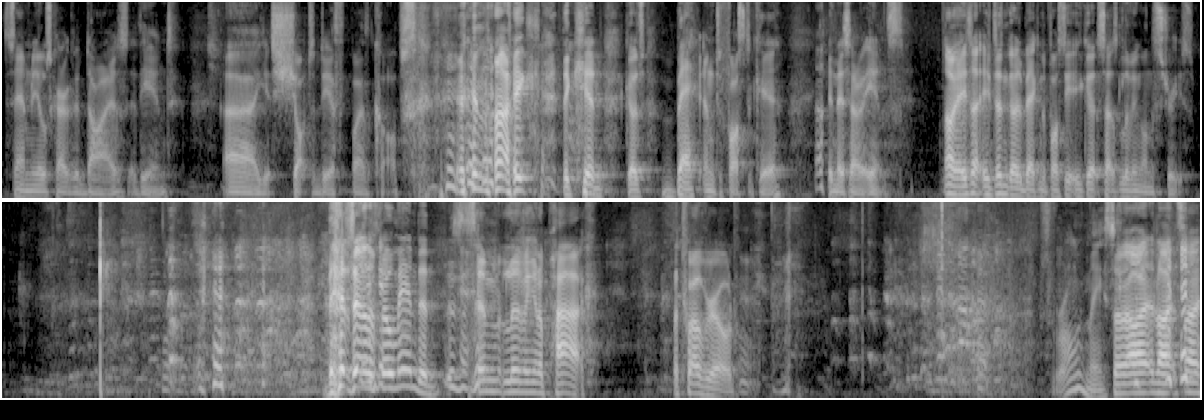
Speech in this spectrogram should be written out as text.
Sam Neill's character dies at the end. Uh, he gets shot to death by the cops. and like the kid goes back into foster care, and that's how it ends. No, he he doesn't go back into foster care. He starts living on the streets. That's how the film ended. This is him living in a park, a 12 year old. What's wrong with me? So, I, like, so,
